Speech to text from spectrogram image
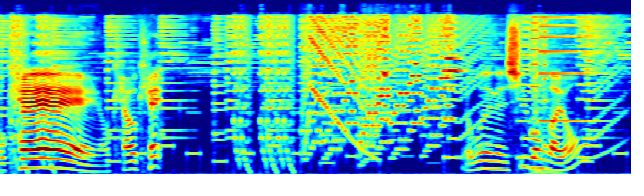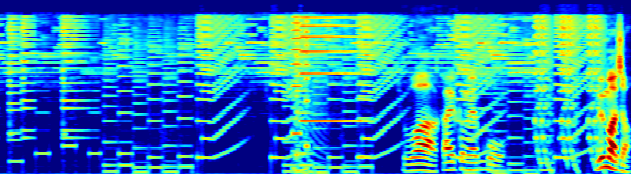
오케이 오케이 오케이. 이번에는 실버인가요? 좋아 깔끔했고. 왜 맞아?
